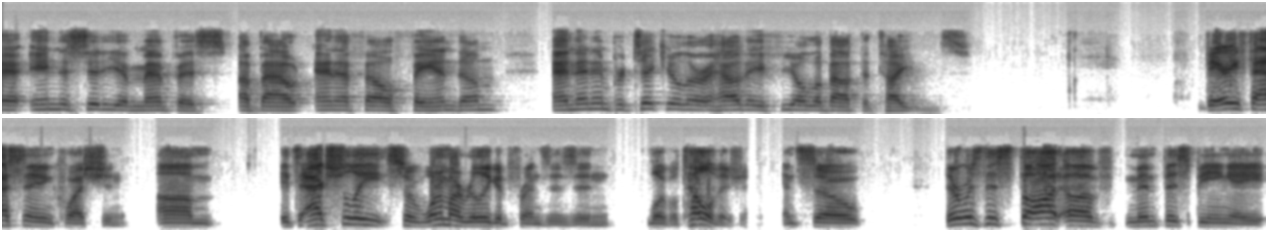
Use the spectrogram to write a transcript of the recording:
uh, in the city of Memphis about NFL fandom, and then in particular how they feel about the Titans. Very fascinating question. Um, it's actually so one of my really good friends is in local television, and so there was this thought of Memphis being a,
